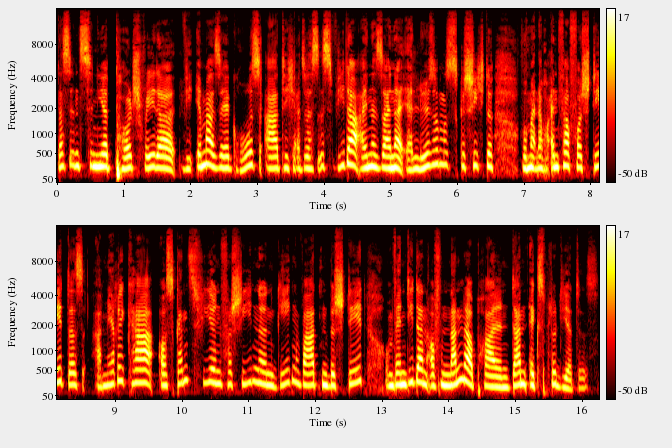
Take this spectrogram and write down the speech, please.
Das inszeniert Paul Schrader wie immer sehr großartig. Also es ist wieder eine seiner Erlösungsgeschichte, wo man auch einfach versteht, dass Amerika aus ganz vielen verschiedenen Gegenwarten besteht und wenn die dann aufeinanderprallen, dann explodiert es.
